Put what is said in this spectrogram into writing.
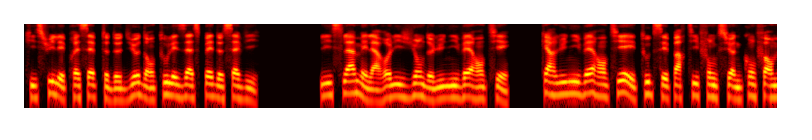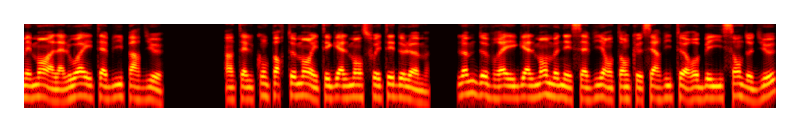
qui suit les préceptes de Dieu dans tous les aspects de sa vie. L'islam est la religion de l'univers entier. Car l'univers entier et toutes ses parties fonctionnent conformément à la loi établie par Dieu. Un tel comportement est également souhaité de l'homme. L'homme devrait également mener sa vie en tant que serviteur obéissant de Dieu,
